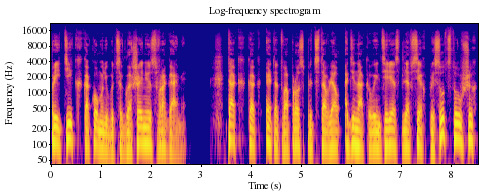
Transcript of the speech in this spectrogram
прийти к какому-нибудь соглашению с врагами. Так как этот вопрос представлял одинаковый интерес для всех присутствовавших,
